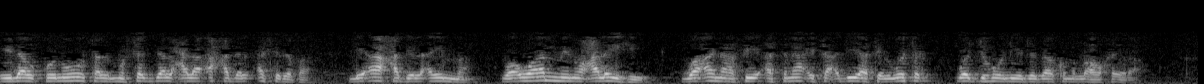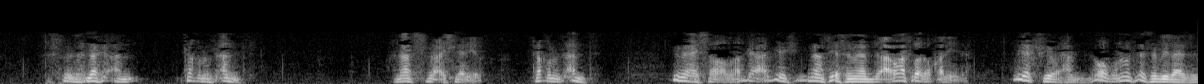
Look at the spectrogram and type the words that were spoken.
إلى القنوت المسجل على أحد الأشرطة لأحد الأئمة وأؤمن عليه وأنا في أثناء تأدية الوتر؟ وجهوني جزاكم الله خيرا. لك أن تقنت أنت. لا تسمع الشريط تقنت أنت. بما يسر الله بما تيسر من الدعوات ولو قليلة ويكفي والحمد والقنوت ليس بلازم.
